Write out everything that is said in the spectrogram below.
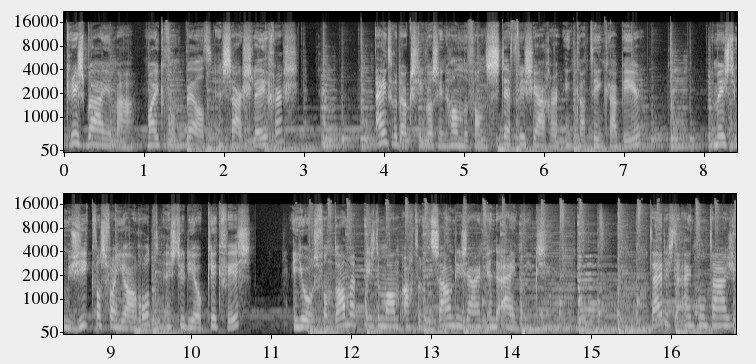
Chris Baayema, Maaike van Pelt en Saar Slegers. Eindredactie was in handen van Stef Visjager en Katinka Beer. De meeste muziek was van Jan Rot en Studio Kickvis. En Joris van Damme is de man achter het sounddesign en de eindmix. Tijdens de eindmontage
